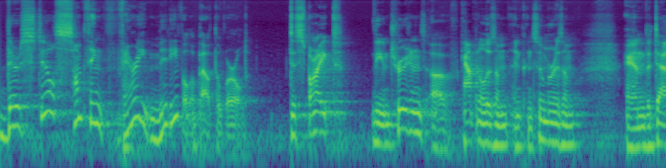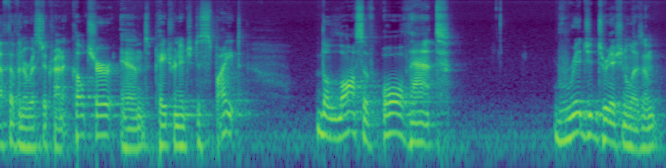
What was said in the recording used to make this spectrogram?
there's still something very medieval about the world, despite the intrusions of capitalism and consumerism and the death of an aristocratic culture and patronage, despite the loss of all that rigid traditionalism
